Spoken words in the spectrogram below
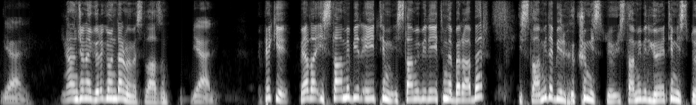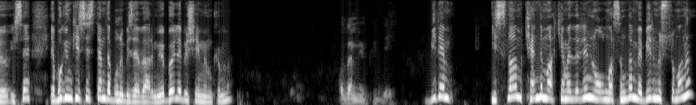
Yani İnancına göre göndermemesi lazım. yani Peki ya da İslami bir eğitim, İslami bir eğitimle beraber İslami de bir hüküm istiyor, İslami bir yönetim istiyor ise ya bugünkü sistem de bunu bize vermiyor. Böyle bir şey mümkün mü? O da mümkün değil. Bir de İslam kendi mahkemelerinin olmasından ve bir Müslümanın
